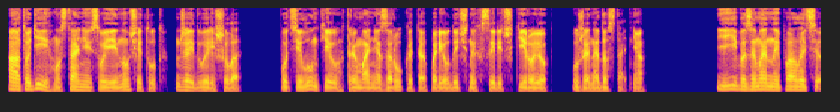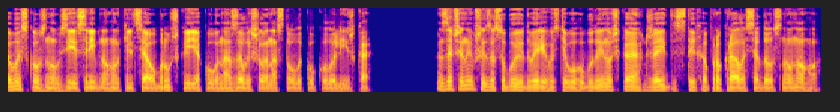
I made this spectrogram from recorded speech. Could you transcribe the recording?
А тоді, останньої своєї ночі тут, Джейд вирішила поцілунків, тримання за руки та періодичних сиріт шкірою уже недостатньо. Її безіменний палець висковзнув зі срібного кільця обручки, яку вона залишила на столику коло ліжка. Зачинивши за собою двері гостьового будиночка, Джейд стиха прокралася до основного,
